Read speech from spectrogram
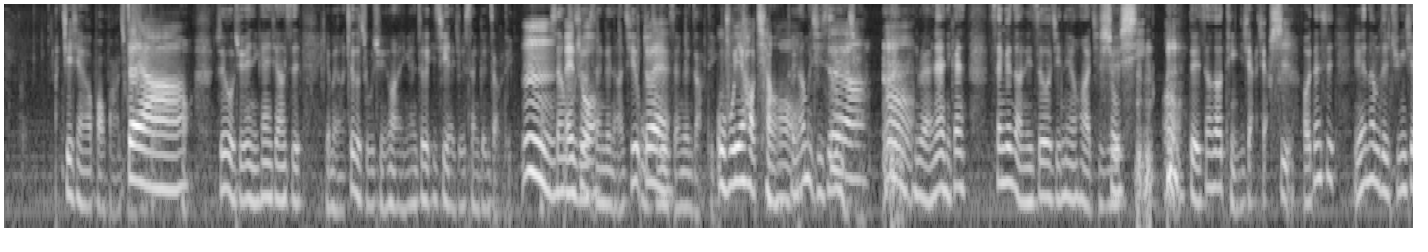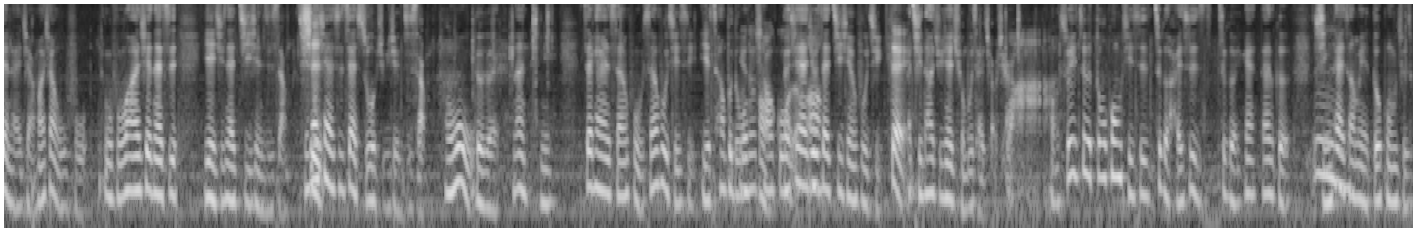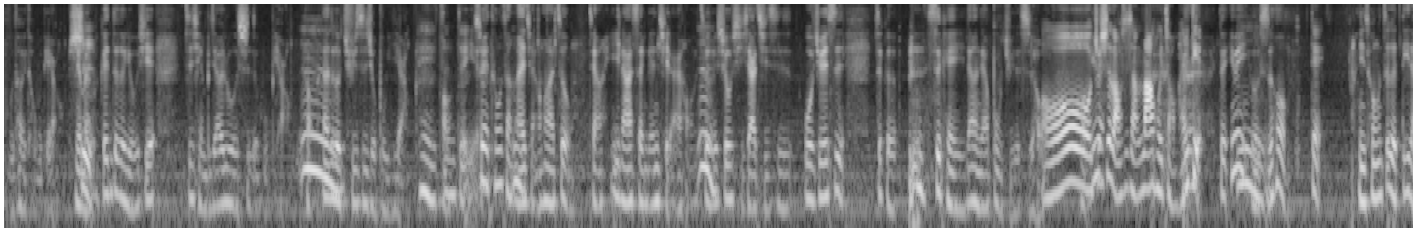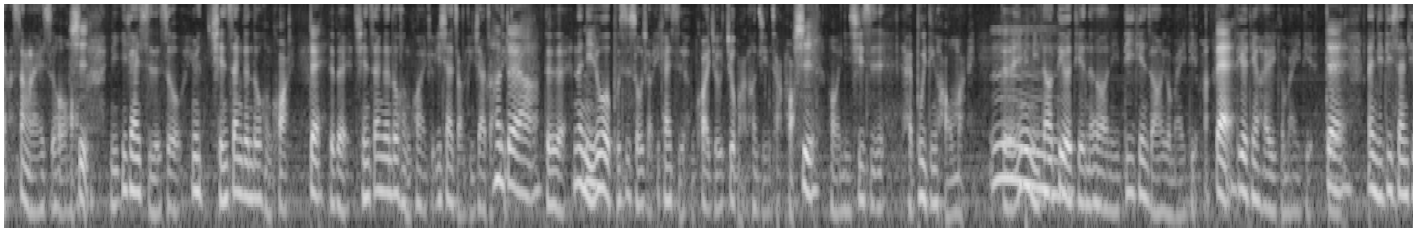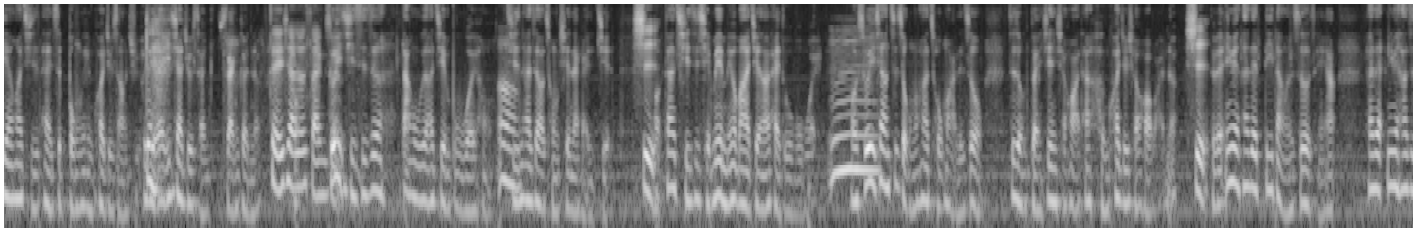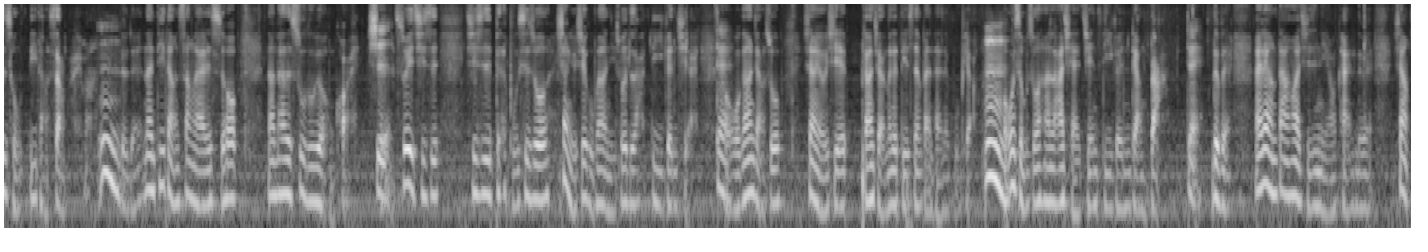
接下来要爆发出来，对啊，所以我觉得你看像是有没有？这个族群的话，你看这个一进来就是三根涨停，嗯，三没错，三根涨停，其实五福也三根涨停，五福也好强哦，对他们其实很强，嗯，对，那你看三根涨停之后，今天的话其实休息，嗯，对，稍稍停一下下。是。哦，但是你看他们的均线来讲，好像五福五福它现在是也已经在季线之上，其实它现在是在所有均线之上哦，对不对？那你再看看三富，三富其实也差不多，也都超过了，它现在就在季线附近，对，那其他均线全部踩脚下，哇，所以这个多。空其实这个还是这个，你看它那个形态上面多空就是不太同调，是。跟这个有一些之前比较弱势的股票，嗯，那这个趋势就不一样，嗯，真的耶。所以通常来讲的话，这种这样一拉三根起来哈，这个休息一下，其实我觉得是这个 是可以让人家布局的时候。哦，就是老是想拉回早买点，对，因为 有时候对。你从这个低档上来的时候，是。你一开始的时候，因为前三根都很快，对。对不对？前三根都很快，就一下涨停，一下涨停，对啊，对不对？那你如果不是手脚一开始很快就就马上进场的话，是。哦，你其实还不一定好买，对，因为你到第二天的话，你第一天早上有买点嘛，对，第二天还有一个买点，对，那你第三天的话，其实它也是崩很快就上去，而且它一下就三三根了，对，一下就三根。所以其实这个大户要建部位哈，其实它是要从现在开始建，是，但其实前面没有办法建到太多部位，嗯，哦，所以像这种的话，筹码的这种。这种短线消化，它很快就消化完了，是对不对？因为它在低档的时候怎样？它在因为它是从低档上来嘛，嗯，对不对？那低档上来的时候，那它的速度又很快，是。所以其实其实它不是说像有些股票，你说拉第一根起来，对。我刚刚讲说，像有一些刚刚讲那个跌升反弹的股票，嗯，为什么说它拉起来今天第一根量大？对，对不对？那量大的话，其实你要看，对不对？像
